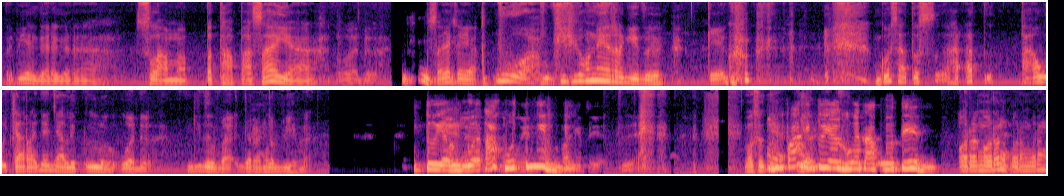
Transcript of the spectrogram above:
Tapi ya gara-gara selama petapa saya waduh saya kayak wah visioner gitu kayak gue gue satu saat tahu caranya nyalip lu waduh gitu pak kurang lebih pak itu yang gua takutin gitu ya? maksudnya Sumpah ya, itu yang gua takutin orang-orang orang-orang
